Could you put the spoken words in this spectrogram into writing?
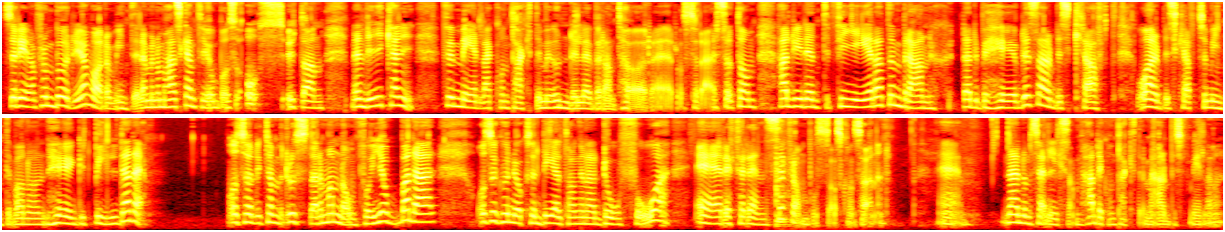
Så redan från början var de inte, nej men de här ska inte jobba hos oss utan men vi kan förmedla kontakter med underleverantörer och sådär. Så att de hade identifierat en bransch där det behövdes arbetskraft och arbetskraft som inte var någon högutbildade. Och så liksom rustade man dem för att jobba där. Och så kunde också deltagarna då få eh, referenser från bostadskoncernen. Eh, när de sen liksom hade kontakter med arbetsförmedlarna.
